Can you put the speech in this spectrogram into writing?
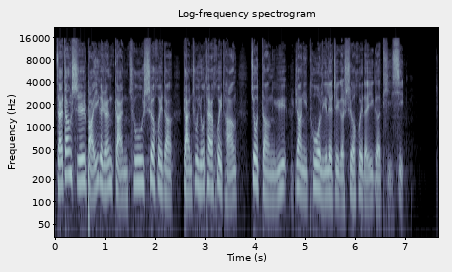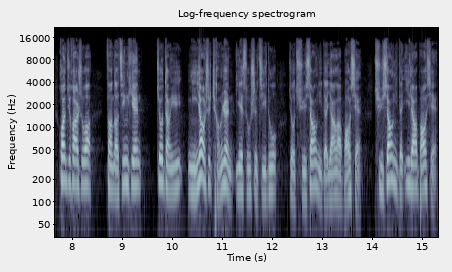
在当时，把一个人赶出社会的、赶出犹太会堂，就等于让你脱离了这个社会的一个体系。换句话说，放到今天，就等于你要是承认耶稣是基督，就取消你的养老保险。取消你的医疗保险，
